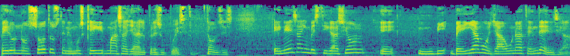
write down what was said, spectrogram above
pero nosotros tenemos que ir más allá del presupuesto. Entonces en esa investigación eh, veíamos ya una tendencia,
